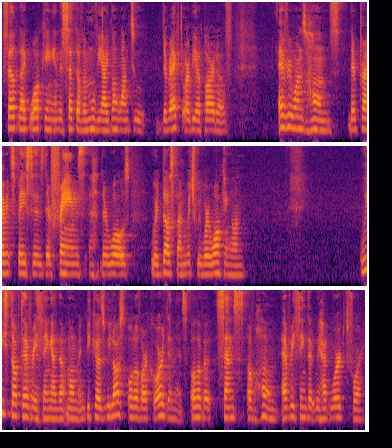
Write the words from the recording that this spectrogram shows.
felt like walking in the set of a movie I don't want to direct or be a part of. Everyone's homes, their private spaces, their frames, their walls were dust on which we were walking on. We stopped everything at that moment because we lost all of our coordinates, all of a sense of home, everything that we had worked for.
